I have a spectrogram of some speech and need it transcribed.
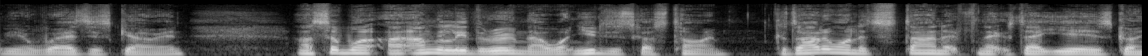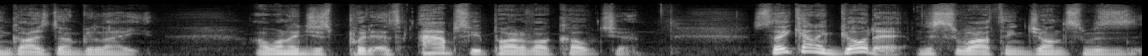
you know, where's this going? I said, well, I'm going to leave the room now. I want you to discuss time because I don't want to stand it for the next eight years going, guys, don't be late. I want to just put it as absolute part of our culture. So they kind of got it. This is why I think Johnson was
